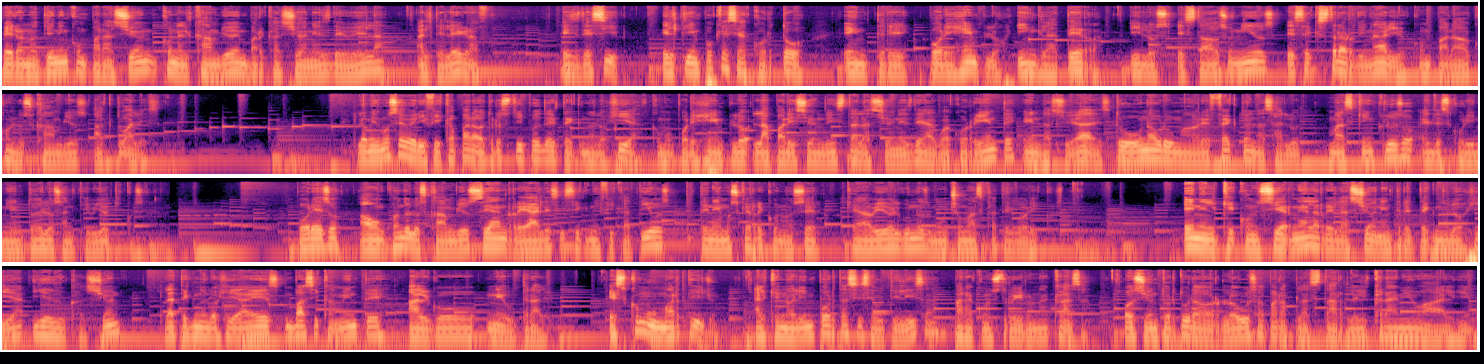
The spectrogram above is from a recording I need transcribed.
pero no tienen comparación con el cambio de embarcaciones de vela al telégrafo. Es decir, el tiempo que se acortó entre, por ejemplo, Inglaterra y los Estados Unidos es extraordinario comparado con los cambios actuales. Lo mismo se verifica para otros tipos de tecnología, como por ejemplo la aparición de instalaciones de agua corriente en las ciudades. Tuvo un abrumador efecto en la salud, más que incluso el descubrimiento de los antibióticos. Por eso, aun cuando los cambios sean reales y significativos, tenemos que reconocer que ha habido algunos mucho más categóricos. En el que concierne a la relación entre tecnología y educación, la tecnología es básicamente algo neutral. Es como un martillo, al que no le importa si se utiliza para construir una casa o si un torturador lo usa para aplastarle el cráneo a alguien.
